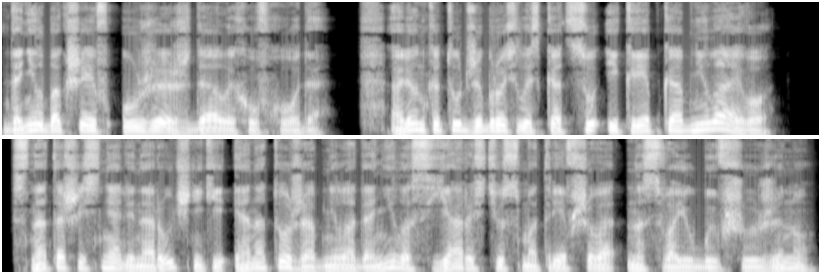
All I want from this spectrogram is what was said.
Данил Бакшеев уже ждал их у входа. Аленка тут же бросилась к отцу и крепко обняла его. С Наташей сняли наручники, и она тоже обняла Данила с яростью смотревшего на свою бывшую жену.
